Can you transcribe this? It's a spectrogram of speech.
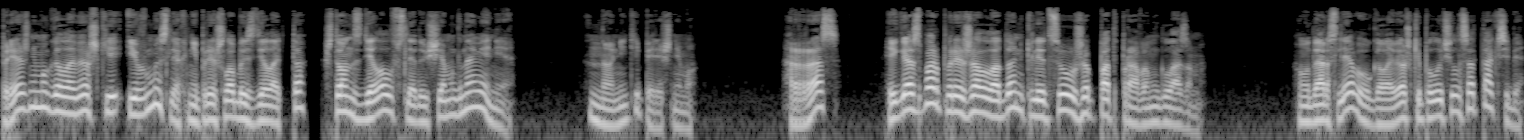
Прежнему головешке и в мыслях не пришло бы сделать то, что он сделал в следующее мгновение. Но не теперешнему. Раз и Гаспар прижал ладонь к лицу уже под правым глазом. Удар слева у головешки получился так себе,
